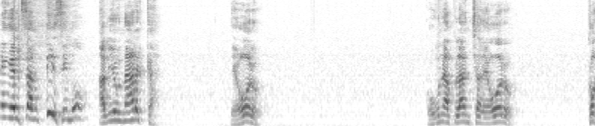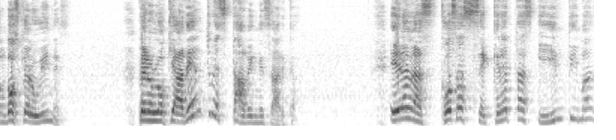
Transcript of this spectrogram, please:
En el Santísimo había un arca de oro, con una plancha de oro, con dos querubines. Pero lo que adentro estaba en esa arca eran las cosas secretas e íntimas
